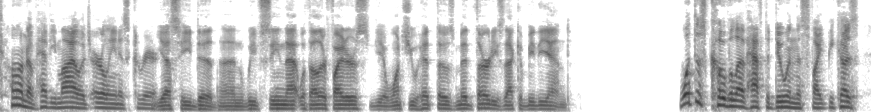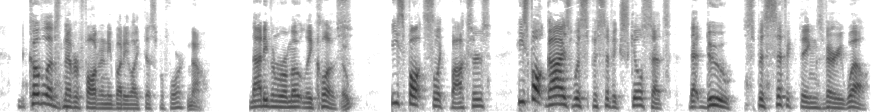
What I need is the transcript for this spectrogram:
ton of heavy mileage early in his career. Yes, he did, and we've seen that with other fighters. Yeah. Once you hit those mid thirties, that could be the end. What does Kovalev have to do in this fight? Because Kovalev's never fought anybody like this before, No. not even remotely close. Nope. He's fought slick boxers. He's fought guys with specific skill sets that do specific things very well.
